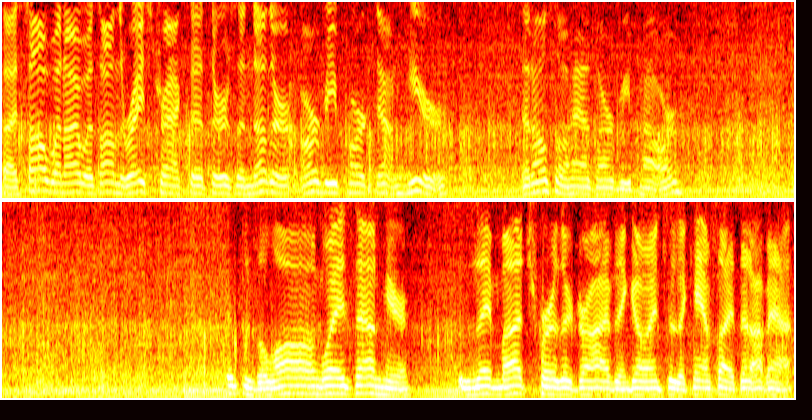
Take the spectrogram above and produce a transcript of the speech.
I saw when I was on the racetrack that there's another RV park down here that also has RV power. This is a long ways down here. This is a much further drive than going to the campsite that I'm at.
